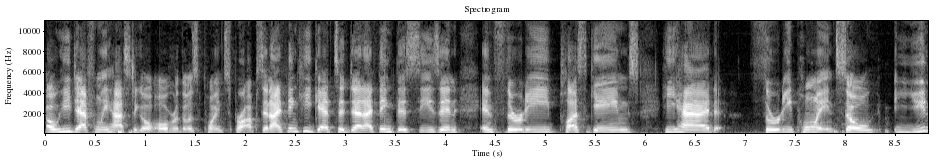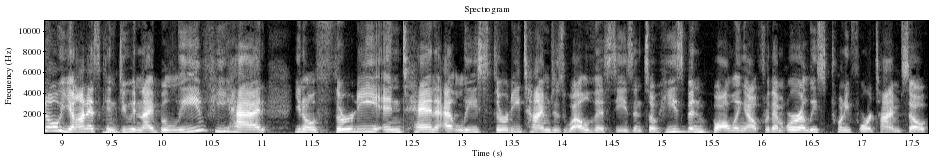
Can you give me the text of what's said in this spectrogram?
Oh, he definitely has to go over those points props. And I think he gets it done. I think this season in 30 plus games, he had 30 points. So, you know, Giannis can hmm. do it. And I believe he had, you know, 30 and 10 at least 30 times as well this season. So he's been balling out for them, or at least 24 times. So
